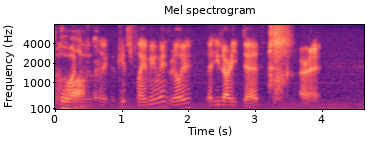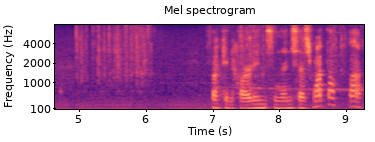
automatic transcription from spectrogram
I was watching Block. this, like, kid's flaming me? Really? That he's already dead? Alright. Fucking hardens and then says, "What the fuck?"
